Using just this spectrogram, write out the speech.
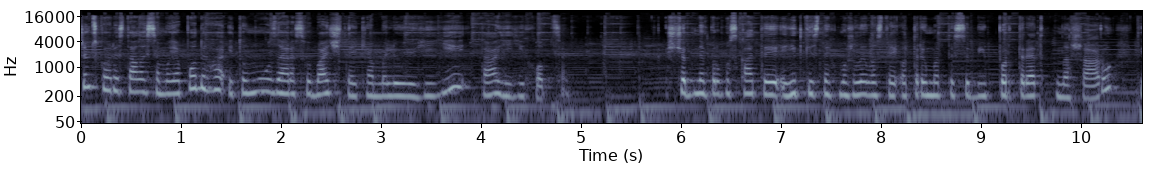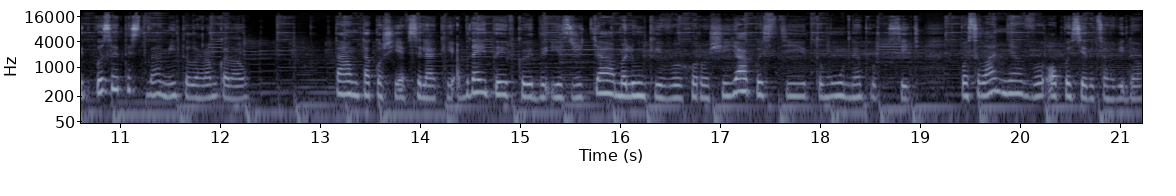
Чим скористалася моя подруга, і тому зараз ви бачите, як я малюю її та її хлопця. Щоб не пропускати рідкісних можливостей отримати собі портрет на шару, підписуйтесь на мій телеграм-канал. Там також є всілякі апдейти, вкиди із життя, малюнки в хорошій якості, тому не пропустіть. Посилання в описі до цього відео.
